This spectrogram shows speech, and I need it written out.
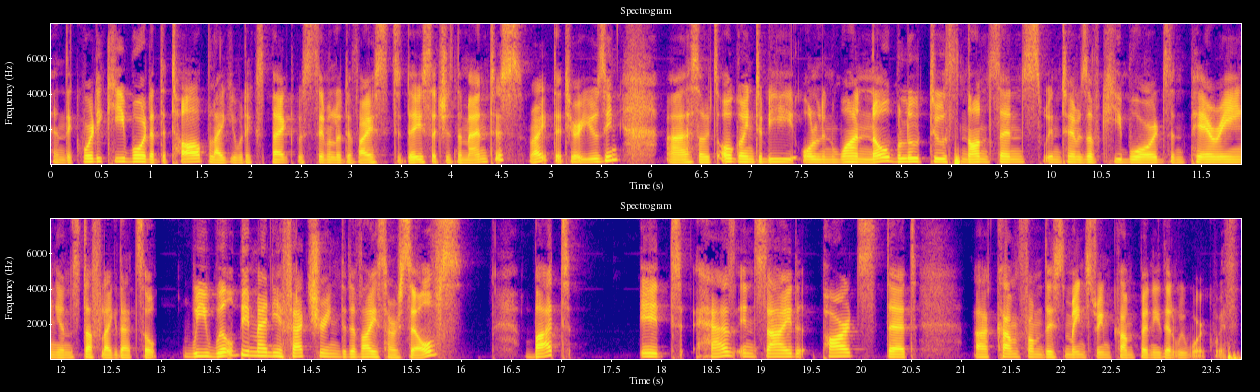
and the QWERTY keyboard at the top, like you would expect with similar devices today, such as the Mantis, right, that you're using. Uh, so it's all going to be all in one, no Bluetooth nonsense in terms of keyboards and pairing and stuff like that. So we will be manufacturing the device ourselves, but it has inside parts that uh, come from this mainstream company that we work with.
